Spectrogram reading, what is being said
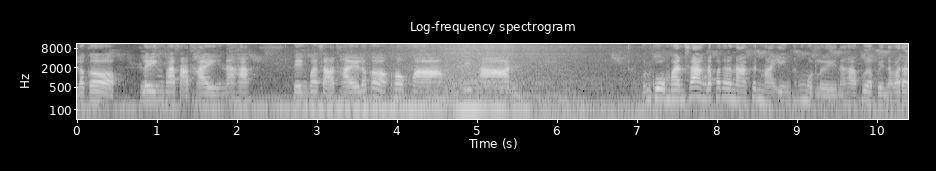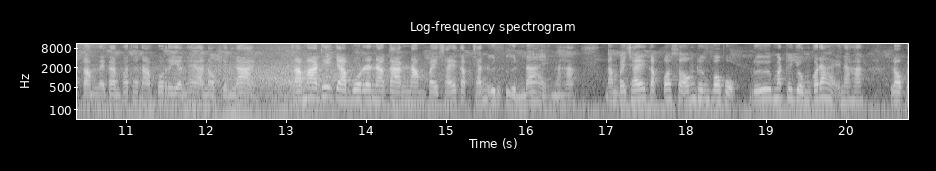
แล้วก็เพลงภาษาไทยนะคะเพลงภาษาไทยแล้วก็ข้อความนิทาน คุณครูอมพันธ์สร้างและพัฒนาขึ้นมาเองทั้งหมดเลยนะคะ เพื่อเป็นนวัตกรรมในการพัฒนาผู้เรียนให้อ่านออกเขียนได้ สามารถที่จะบูรณาการนำไปใช้กับชั้นอื่น ๆได้นะคะนำไปใช้กับป .2 ถึงป .6 หรือมัธยมก็ได้นะคะ เราไป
